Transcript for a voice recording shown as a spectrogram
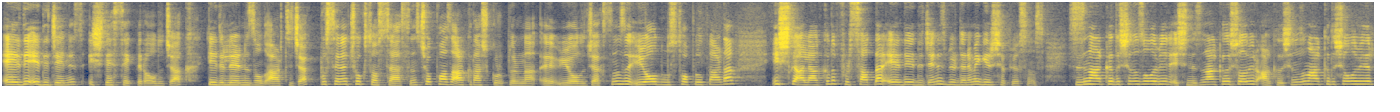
elde edeceğiniz iş destekleri olacak. Gelirleriniz artacak. Bu sene çok sosyalsiniz. Çok fazla arkadaş gruplarına e, üye olacaksınız ve üye olduğunuz topluluklardan işle alakalı fırsatlar elde edeceğiniz bir döneme giriş yapıyorsunuz. Sizin arkadaşınız olabilir, eşinizin arkadaşı olabilir, arkadaşınızın arkadaşı olabilir.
